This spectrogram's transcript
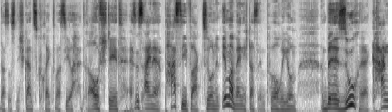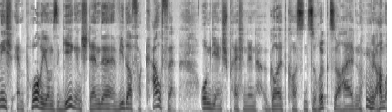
das ist nicht ganz korrekt, was hier drauf steht. Es ist eine passive Aktion und immer wenn ich das Emporium besuche, kann ich Emporiumsgegenstände wieder verkaufen um die entsprechenden Goldkosten zurückzuerhalten. Wir haben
